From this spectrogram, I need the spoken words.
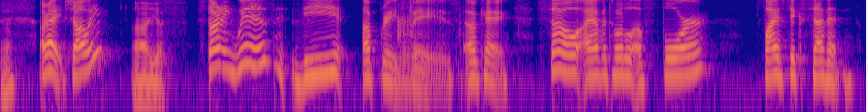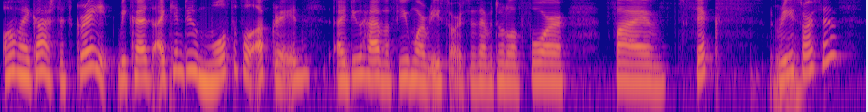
Yeah. All right, shall we? Uh, yes. Starting with the upgrade phase. Okay, so I have a total of four, five, six, seven. Oh my gosh, that's great because I can do multiple upgrades. I do have a few more resources. I have a total of four, five, six resources.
